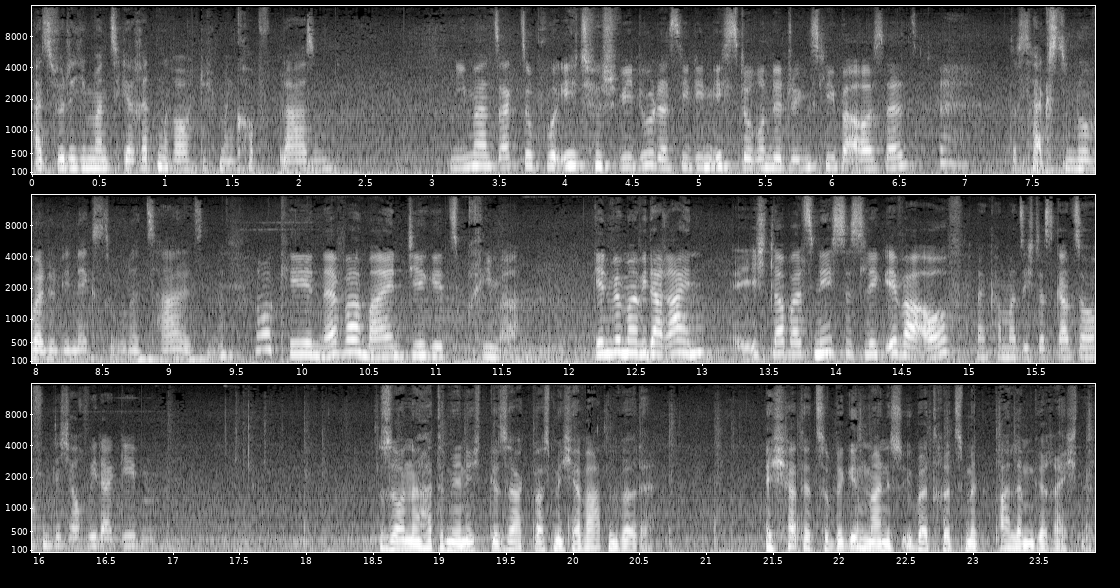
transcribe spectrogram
Als würde jemand Zigarettenrauch durch meinen Kopf blasen. Niemand sagt so poetisch wie du, dass sie die nächste Runde Drinks lieber aussetzt. Das sagst du nur, weil du die nächste Runde zahlst. Okay, never mind, dir geht's prima. Gehen wir mal wieder rein. Ich glaube, als nächstes legt Eva auf. Dann kann man sich das Ganze hoffentlich auch wieder geben. Sonne hatte mir nicht gesagt, was mich erwarten würde. Ich hatte zu Beginn meines Übertritts mit allem gerechnet.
